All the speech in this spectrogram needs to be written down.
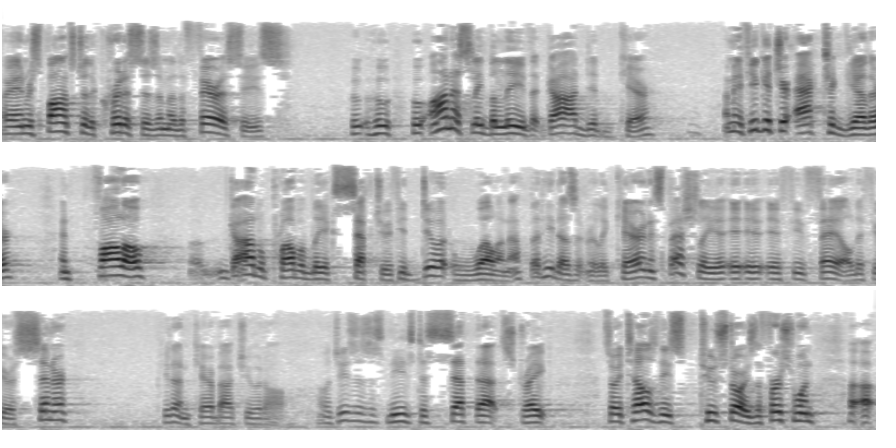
Okay, in response to the criticism of the Pharisees, who, who, who honestly believe that God didn't care. I mean, if you get your act together and follow, God will probably accept you if you do it well enough, but He doesn't really care. And especially if you've failed, if you're a sinner, He doesn't care about you at all. Well, Jesus needs to set that straight. So He tells these two stories. The first one uh, uh,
